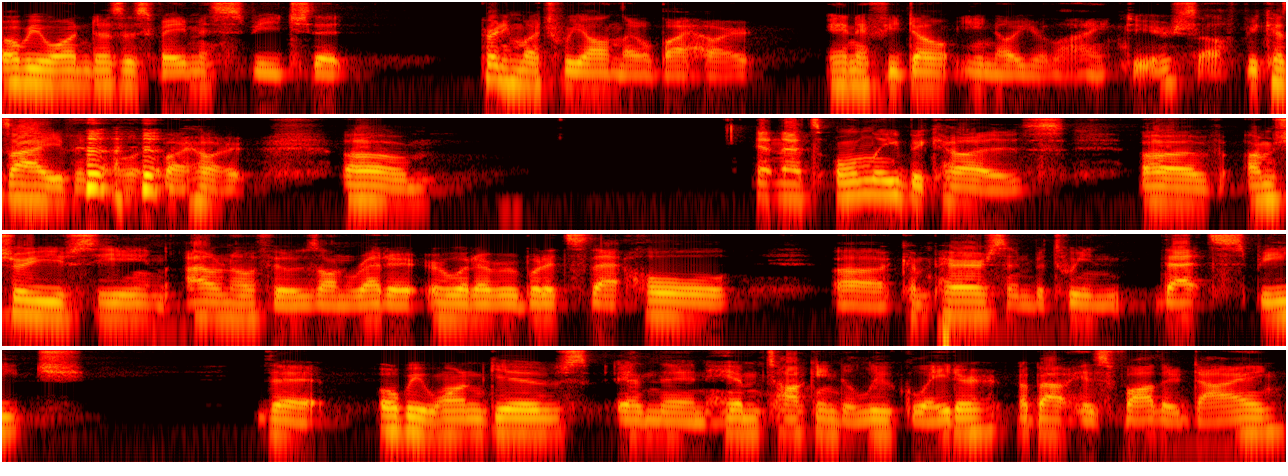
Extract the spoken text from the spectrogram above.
Obi Wan does his famous speech that pretty much we all know by heart. And if you don't, you know you're lying to yourself because I even know it by heart. Um, and that's only because of I'm sure you've seen I don't know if it was on Reddit or whatever, but it's that whole uh, comparison between that speech that Obi Wan gives and then him talking to Luke later about his father dying.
